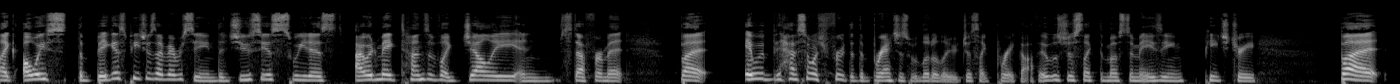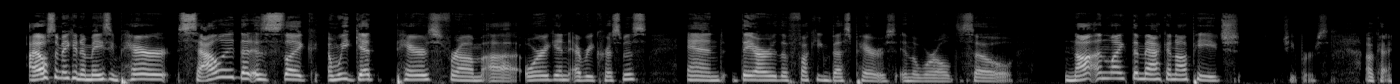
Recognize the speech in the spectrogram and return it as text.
like always the biggest peaches I've ever seen, the juiciest, sweetest. I would make tons of like jelly and stuff from it, but it would have so much fruit that the branches would literally just like break off. It was just like the most amazing peach tree. But I also make an amazing pear salad that is like, and we get pears from uh, Oregon every Christmas, and they are the fucking best pears in the world. So, not unlike the Mackinac peach, cheapers. Okay.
